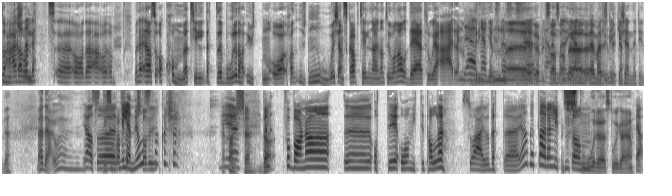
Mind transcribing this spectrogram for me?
det er så lett. eh, og det er, og, men det er altså å komme til dette bordet da, uten, å, ha, uten noe kjennskap til 90210, det tror jeg er en det er vrien eh, øvelse. Ja, altså. eh, Det- igjen, hvem er det som ikke kjenner til det? Nei, det er jo eh, Ja, altså de som var født millennials, da de- da, kanskje. Ja, kanskje. Da, Men for barna eh, 80- og 90-tallet, så er jo dette Ja, dette er en liten En sånn stor, eh, stor greie. ja,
